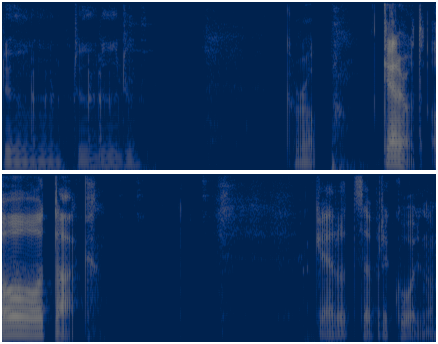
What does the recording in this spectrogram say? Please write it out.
Ду-ду-ду-ду-ду. Ду-ду-ду-ду. Ду-ду-ду-ду-ду. Ду-ду-ду-ду. Crop. Carrot. О, так. Carrot це прикольно.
